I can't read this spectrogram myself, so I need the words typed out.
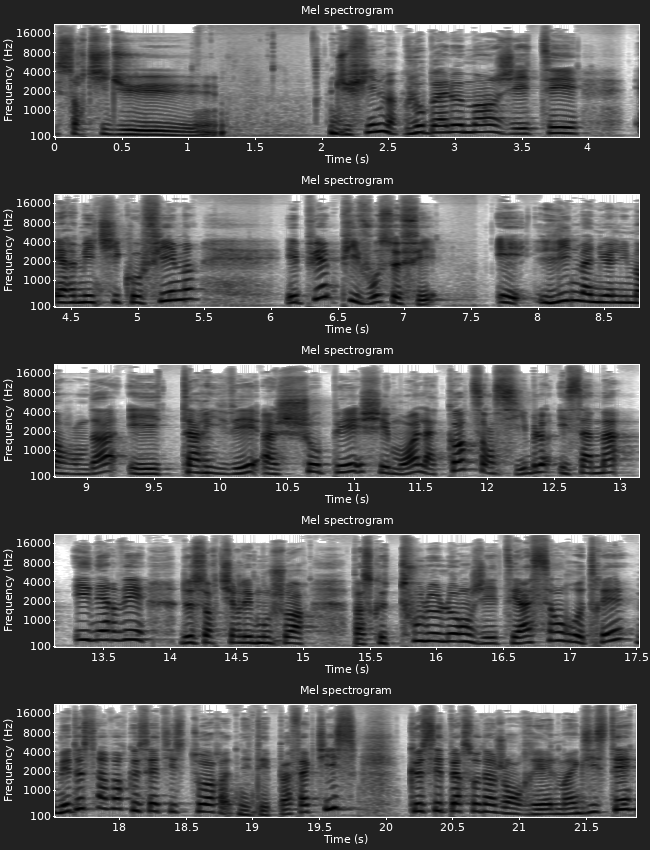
sorti du, du film. Globalement, j'ai été hermétique au film et puis un pivot se fait. Et Lin-Manuel Miranda est arrivé à choper chez moi la corde sensible et ça m'a énervé de sortir les mouchoirs parce que tout le long j'ai été assez en retrait, mais de savoir que cette histoire n'était pas factice, que ces personnages ont réellement existé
